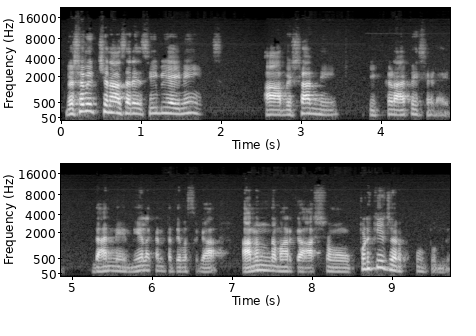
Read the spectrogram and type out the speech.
విషమిచ్చినా సరే సిబిఐని ఆ విషాన్ని ఇక్కడ ఆపేశాడు ఆయన. దాన్నే నీలకంఠ దివసగా ఆనంద మార్గ ఆశ్రమం ఇప్పటికీ జరుపుకుంటుంది.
